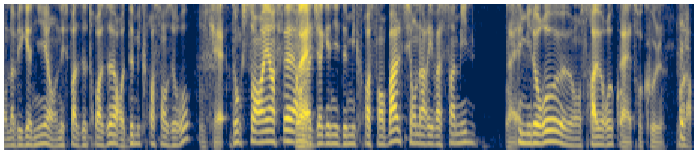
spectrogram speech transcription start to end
on avait gagné en espace de 3 heures 2300 euros. Donc sans rien faire, Ouais. on a déjà gagné 2300 balles. Si on arrive à 5000, Ouais. 6000 euros, euh, on sera heureux. Quoi. Ouais, trop cool. Parce, Voilà.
